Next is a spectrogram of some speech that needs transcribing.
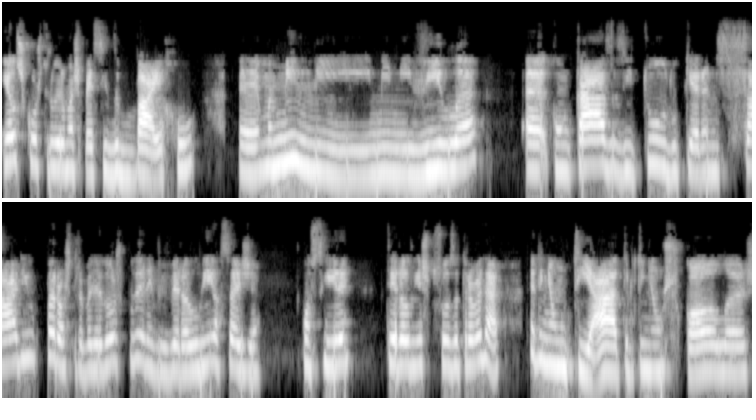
eles construíram uma espécie de bairro, eh, uma mini, mini vila, eh, com casas e tudo o que era necessário para os trabalhadores poderem viver ali, ou seja, conseguirem ter ali as pessoas a trabalhar. tinham um teatro, tinham escolas,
